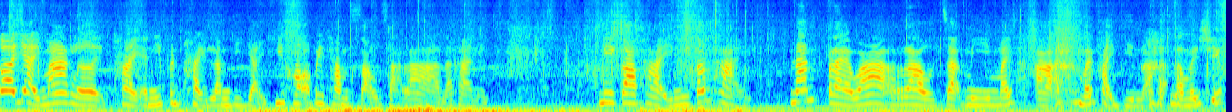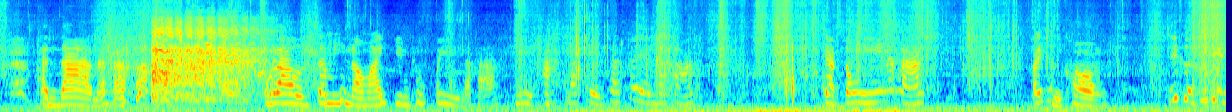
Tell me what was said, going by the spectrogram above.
กอใหญ่มากเลย ไผ่อันนี้เป็นไผ่ลำใหญ่ๆที่เขาเอาไปทำเสาศาลานะคะนี่ มีกอไผ่ มีต้นไผ่ นั่นแปลว่าเราจะมีไม้อ่าไม้ไผ่กินนะเราไม่ชื่อแพนด้านะคะ เราจะมีหน่อไม้กินทุกปีนะคะนี่อะลักเห็นชัดเจนนะคะ จากตรงนี้นะคะ ไปถึงคลอง นี่คือที่ดิน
